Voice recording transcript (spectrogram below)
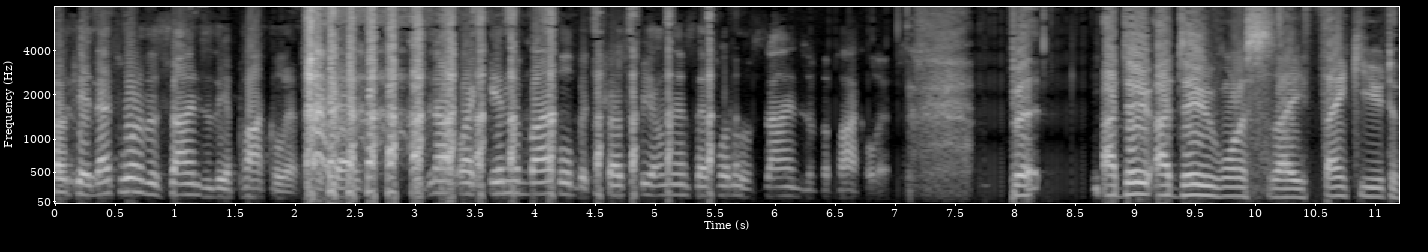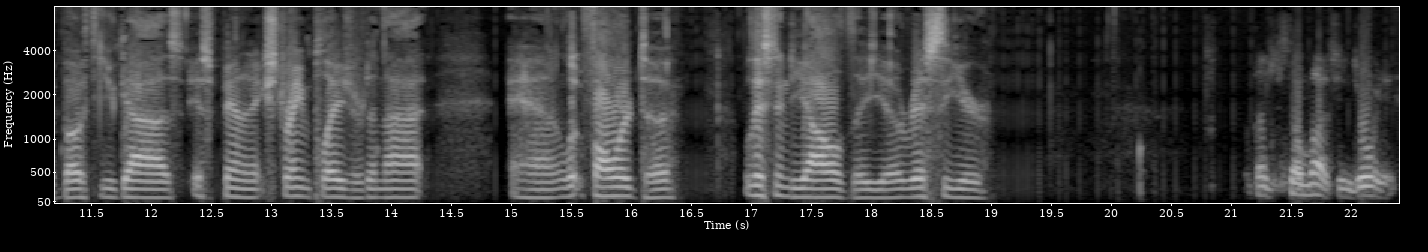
Okay, that's one of the signs of the apocalypse. Okay? it's not like in the Bible, but trust me on this. That's one of the signs of the apocalypse. But I do, I do want to say thank you to both you guys. It's been an extreme pleasure tonight, and look forward to listening to y'all the uh, rest of the year. Thank you so much. Enjoyed it.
